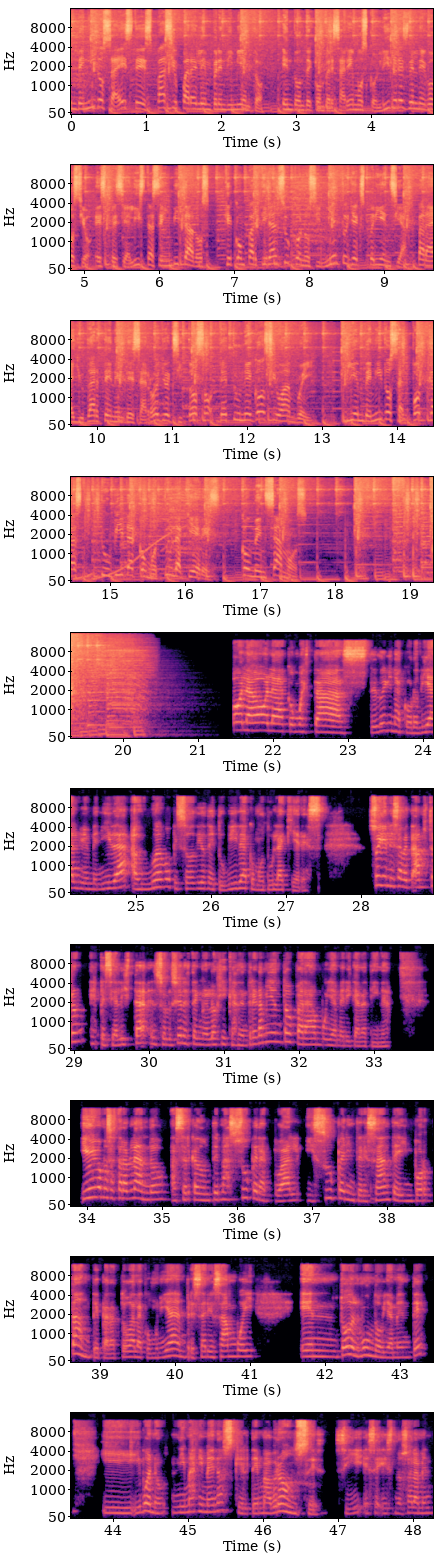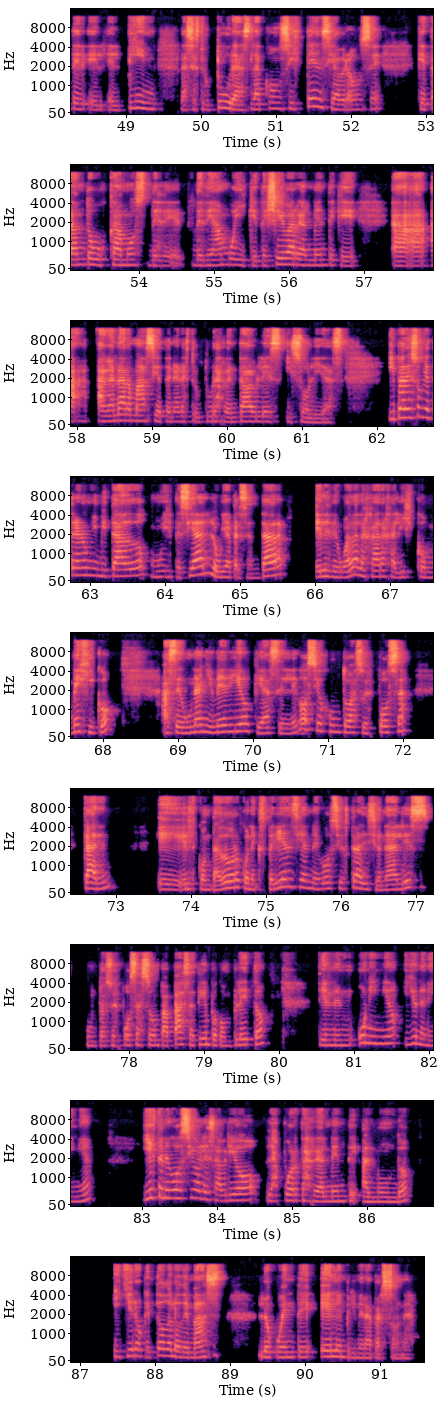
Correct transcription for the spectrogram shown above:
Bienvenidos a este espacio para el emprendimiento, en donde conversaremos con líderes del negocio, especialistas e invitados que compartirán su conocimiento y experiencia para ayudarte en el desarrollo exitoso de tu negocio Amway. Bienvenidos al podcast Tu vida como tú la quieres. Comenzamos. Hola, hola, ¿cómo estás? Te doy una cordial bienvenida a un nuevo episodio de Tu vida como tú la quieres. Soy Elizabeth Armstrong, especialista en soluciones tecnológicas de entrenamiento para Amway América Latina. Y hoy vamos a estar hablando acerca de un tema súper actual y súper interesante e importante para toda la comunidad de empresarios Amway en todo el mundo, obviamente. Y, bueno, ni más ni menos que el tema bronce, ¿sí? Es, es no solamente el, el pin, las estructuras, la consistencia bronce que tanto buscamos desde, desde Amway y que te lleva realmente que a, ganar más y a tener estructuras rentables y sólidas. Y para eso voy a tener un invitado muy especial, lo voy a presentar. Él es de Guadalajara, Jalisco, México. Hace un año y medio que hace el negocio junto a su esposa, Karen. Eh, él es contador con experiencia en negocios tradicionales. Junto a su esposa son papás a tiempo completo. Tienen un niño y una niña. Y este negocio les abrió las puertas realmente al mundo y quiero que todo lo demás lo cuente él en primera persona.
